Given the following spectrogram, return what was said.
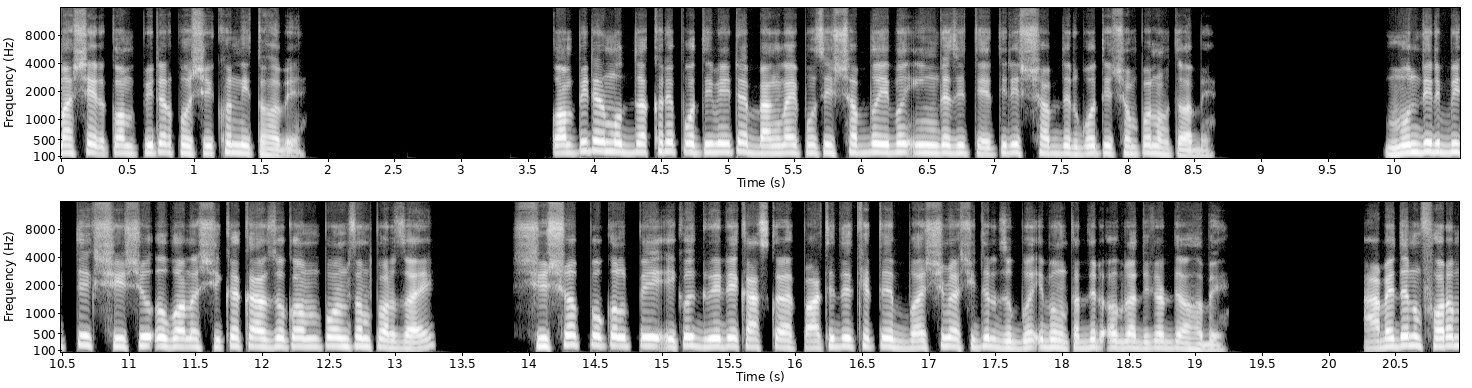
মাসের কম্পিউটার প্রশিক্ষণ নিতে হবে। কম্পিউটার মুদ্রাক্ষরে প্রতি মিনিটে বাংলায় পঁচিশ শব্দ এবং ইংরেজিতে তিরিশ শব্দের গতি সম্পন্ন হতে হবে। মন্দির ভিত্তিক শিশু ও গণশিক্ষা কার্যক্রম পঞ্চম পর্যায়ে। শীর্ষক প্রকল্পে একই গ্রেডে কাজ করা প্রার্থীদের ক্ষেত্রে বয়সীমা শিথিলযোগ্য এবং তাদের অগ্রাধিকার দেওয়া হবে। আবেদন ফরম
